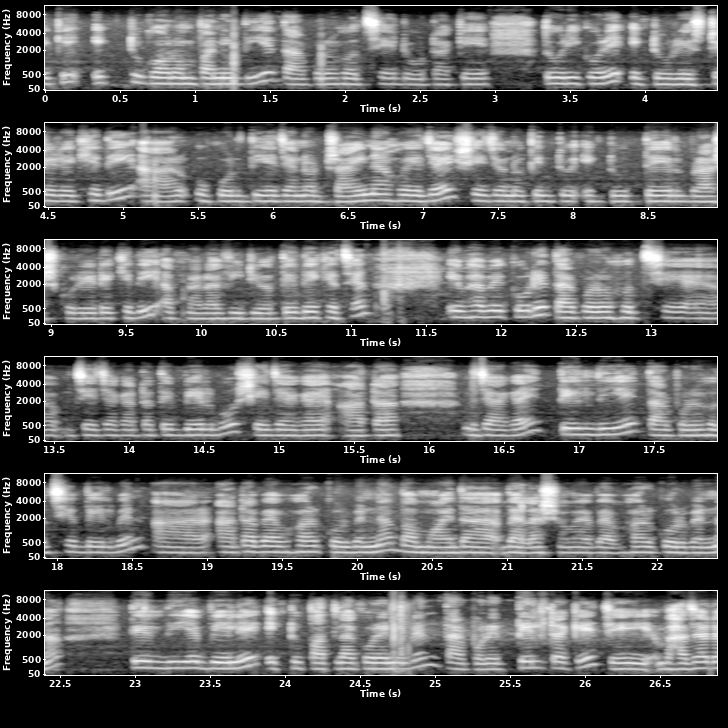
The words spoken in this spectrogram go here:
থেকে একটু গরম পানি দিয়ে তারপরে হচ্ছে ডোটাকে তৈরি করে একটু রেস্টে রেখে দিই। আর উপর দিয়ে যেন ড্রাই না হয়ে যায় সেই জন্য কিন্তু একটু তেল ব্রাশ করে রেখে দিই। আপনারা ভিডিওতে দেখেছেন। এভাবে করে তারপরে হচ্ছে যে জায়গাটাতে বেলবো, সেই জায়গায় আটা জায়গায় তেল দিয়ে তারপরে হচ্ছে বেলবেন। আর আটা ব্যবহার করবেন না বা ময়দা বেলার সময় ব্যবহার করবেন না। তেল দিয়ে বেলে একটু পাতলা করে নেবেন, তারপরে তেলটাকে যেই ভাজার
